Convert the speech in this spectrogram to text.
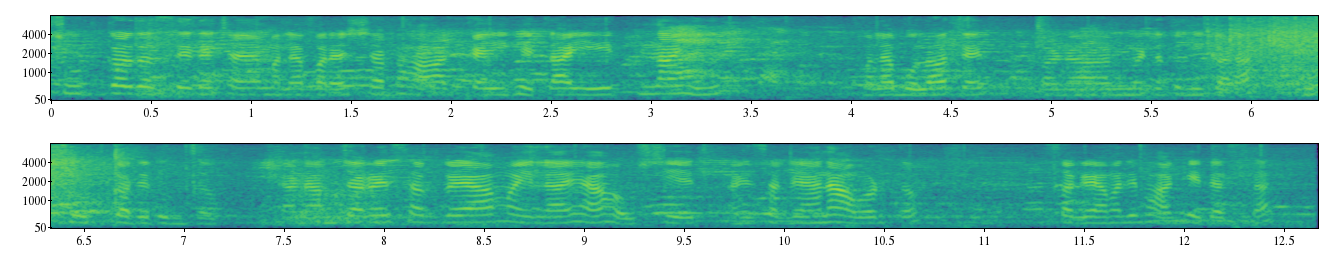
शूट करत असते त्याच्यामुळे मला बऱ्याचशा भाग काही घेता येत नाही. मला बोलावत आहे पण मी म्हटलं तुम्ही करा मी शूट करते तुमचं. कारण आमच्याकडे सगळ्या महिला ह्या हौशी आहेत आणि सगळ्यांना आवडतं. सगळ्यामध्ये भाग घेत असतात.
